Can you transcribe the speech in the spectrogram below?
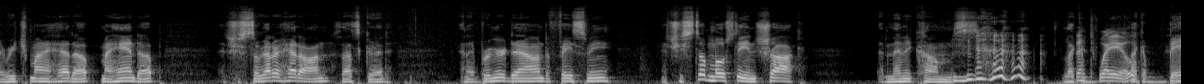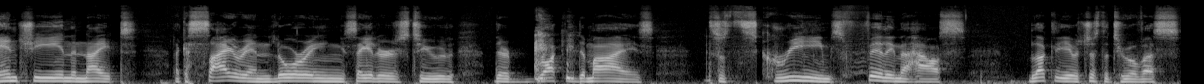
I reach my head up, my hand up, and she's still got her head on, so that's good. And I bring her down to face me, and she's still mostly in shock. And then it comes like That a wail. like a banshee in the night, like a siren luring sailors to their rocky demise. Just screams filling the house. Luckily, it was just the two of us.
